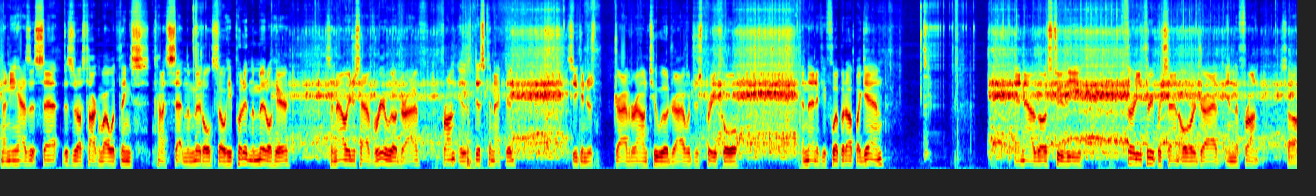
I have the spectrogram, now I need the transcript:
Then he has it set. This is what I was talking about with things kind of set in the middle. So he put it in the middle here. So now we just have rear wheel drive. Front is disconnected. So you can just drive it around two-wheel drive, which is pretty cool. And then if you flip it up again, it now goes to the 33% overdrive in the front. So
